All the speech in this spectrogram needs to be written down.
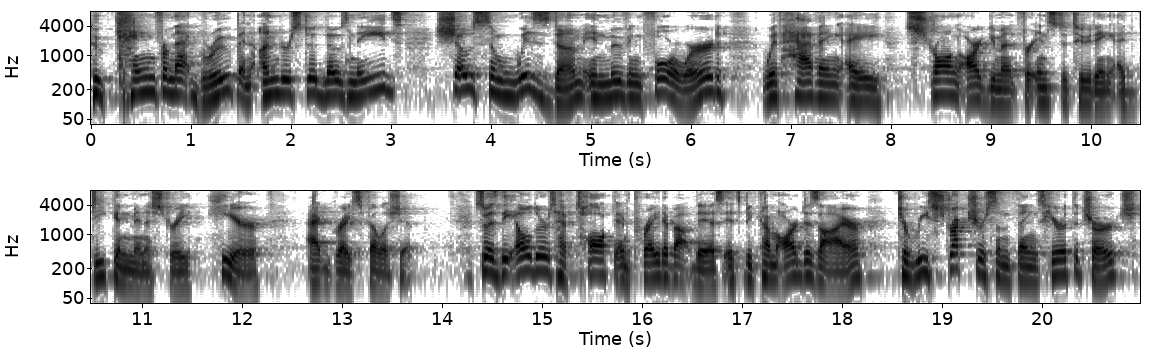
who came from that group and understood those needs shows some wisdom in moving forward with having a strong argument for instituting a deacon ministry here at Grace Fellowship. So, as the elders have talked and prayed about this, it's become our desire to restructure some things here at the church.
